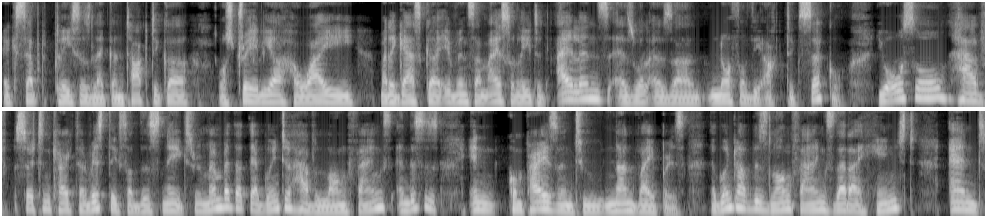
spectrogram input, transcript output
except places like Antarctica, Australia, Hawaii, Madagascar, even some isolated islands, as well as uh, north of the Arctic Circle. You also have certain characteristics of the snakes. Remember that they're going to have long fangs, and this is in comparison to non-vipers. They're going to have these long fangs that are hinged and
